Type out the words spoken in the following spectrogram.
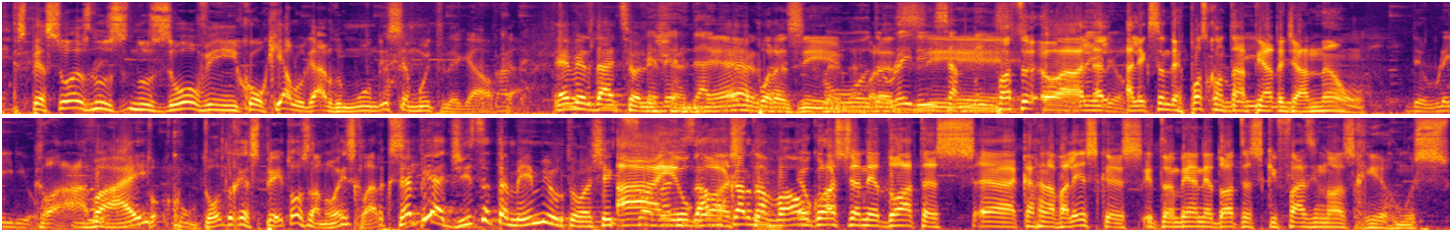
As pessoas nos, nos ouvem em qualquer lugar do mundo. Isso é muito legal, cara. É verdade, seu Alexandre. verdade. É, Porazinho. O The Radio is amazing. Posso. Alexander, posso contar a piada de anão? The Radio. Claro. Vai. Com, to- com todo respeito aos anões, claro que Você sim. é piadista também, Milton? Achei que você Ah, eu gosto. o carnaval. Eu gosto de anedotas eh, carnavalescas e também anedotas que fazem nós rirmos.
